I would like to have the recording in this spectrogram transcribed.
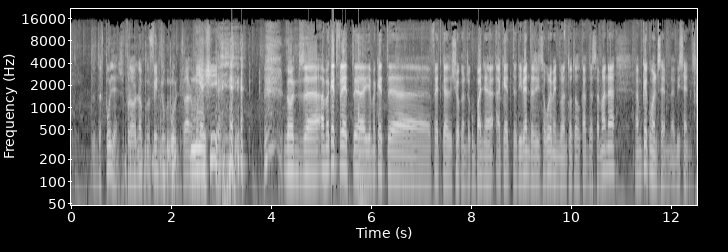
Despulles, però no fins un punt. Clar, no Ni pots... així. doncs eh, amb aquest fred eh, i amb aquest eh, fred que això que ens acompanya aquest divendres i segurament durant tot el cap de setmana, amb què comencem, Vicenç?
